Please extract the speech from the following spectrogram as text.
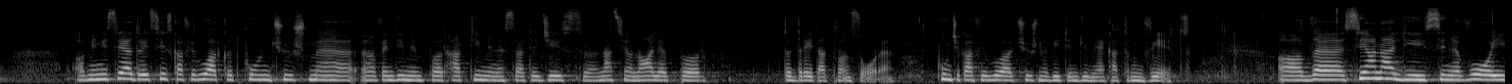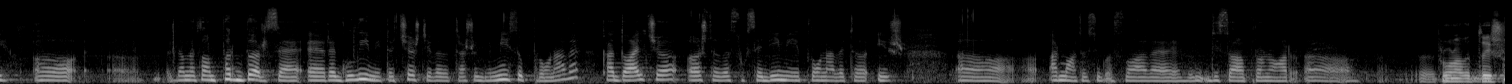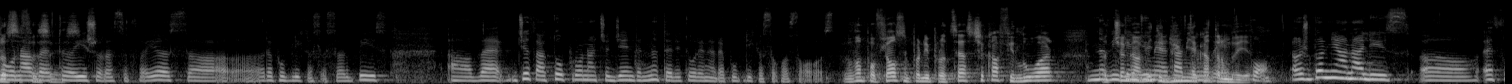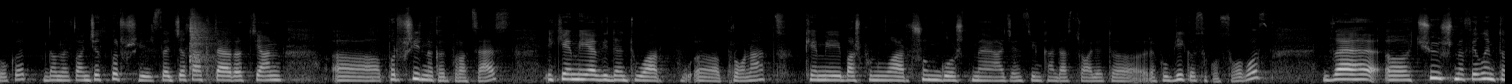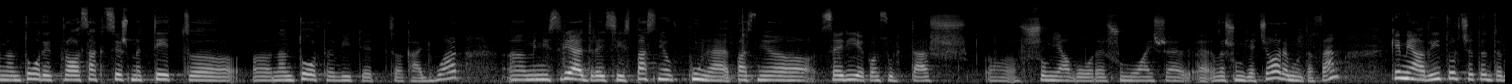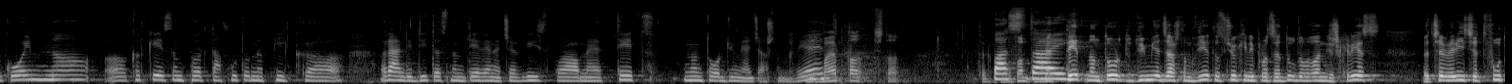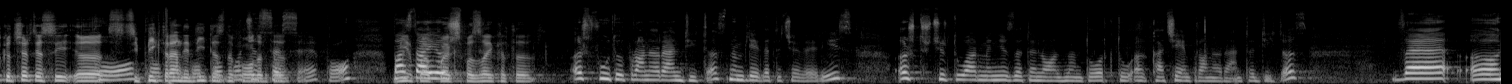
Ministria e Drejtësisë ka filluar këtë punë qysh me vendimin për hartimin e strategjisë nacionale për të drejtat pronësore, punë që ka filluar qysh në vitin dy mijë e katërmbëdhjetë. Dhe si analizë, si nevojë, domethënë përbërëse e rregullimit të çështjeve dhe trashëgimisë së pronave, ka dalë që është edhe suksedimi i pronave të ish armatës jugosllave, disa pronarë pronave të ish RSFJ-së, Republikës së Serbisë, dhe gjitha këto prona që gjenden në territorin e Republikës së Kosovës. Domethënë po flasim për një proces që ka filluar që nga viti dy mijë e katërmbëdhjetë. Po, është bërë një analizë e thukët, domethënë gjithëpërfshirëse, gjithë akterët janë përfshirë në këtë proces. I kemi evidentuar pronat, kemi bashkëpunuar shumë ngushtë me Agjencinë Kadastrale të Republikës së Kosovës, Dhe qysh në fillim të nëntorit, pra saktësisht më tetë nëntor të vitit të kaluar, Ministria e Drejtësisë, pas një pune, pas një serie konsultash shumëjavore, shumëmuajshe dhe shumëvjeçare, mund të them, kemi arritur që të dërgojmë kërkesën për ta futur në pikë rendi të ditës në mbledhjen e qeverisë, pra me 8 nëntor 2016. Ma e pëta, qëta? Pastaj... Me tetë nëntor të dy mijë e gjashtëmbëdhjetë-s që keni procedu, domethënë një shkresë në qeveri që të futë këtë çështje si po, si pikë po, të rendit po, të ditës në kodër të. Po. Pastaj është ekspozoi këtë është futur pra në rend të ditës në mbledhje të qeverisë, është shqyrtuar me 29 nëntor këtu ka qenë pra në rend të ditës. Dhe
